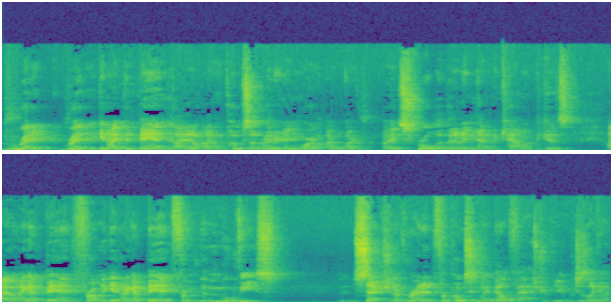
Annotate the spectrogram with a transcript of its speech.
Reddit Reddit again. I've been banned. I don't I don't post on Reddit anymore. I, I, I scroll it, but I don't even have an account because I, I got banned from again. I got banned from the movies section of Reddit for posting my Belfast review, which is like a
